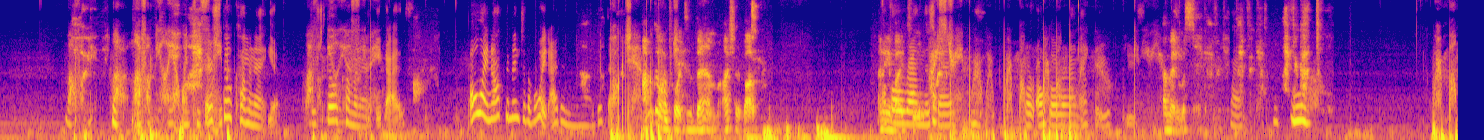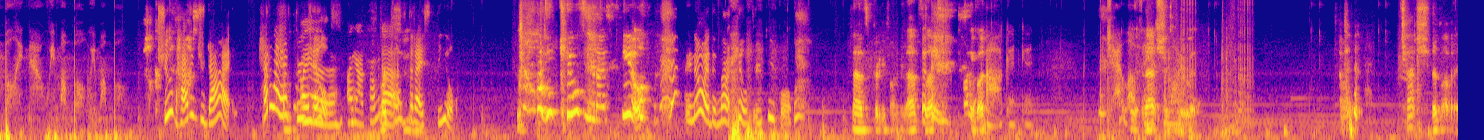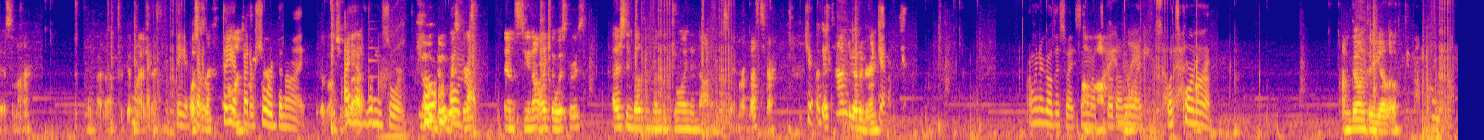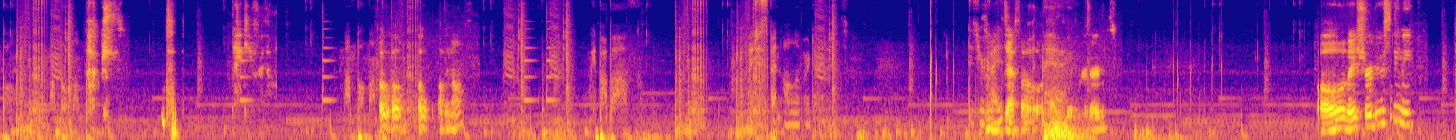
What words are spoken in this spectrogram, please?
Love, love, love Amelia went to They're still coming at you. Love They're still Amelia coming at you guys. Oh, I knocked them into the void. I didn't even know I did that. PogChamp. I'm going PogChamp. towards them. I should have bought it. I I'll to go buy around this Hi way, stream. We're we're we're, mum- or I'll we're go around mumbling now. Can you hear? I made a mistake. I forget. I forgot. I forgot. tool. We're mumbling now. We mumble. We mumble. Shoot, how did you die? How do I have three I got, kills? a- I got How many stabbed. kills did I steal? How many kills did I steal? I know I did not kill three people. That's pretty funny. That's that's funny, bud. Ah, good, good. Chat loves that should do it. Oh, chat should love ASMR. I'll buy that for good measure. They have better. They have better sword than I. I have wooden sword. No, no Oh, whispers. God. Vince, do you not like the whispers? I just need both of them to join and not in the same room. That's fair. Get, Okay, time to go to green. get him. I'm gonna go this way. Someone else go the other way. so Let's bad. corner him. I'm going through yellow. Thank you for the mumble, mumble. Oh, oh, oh, up and off? We pop off. I just spent all of our diamonds. Did your guys- Defo. Get murdered. Oh, they sure do see me.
